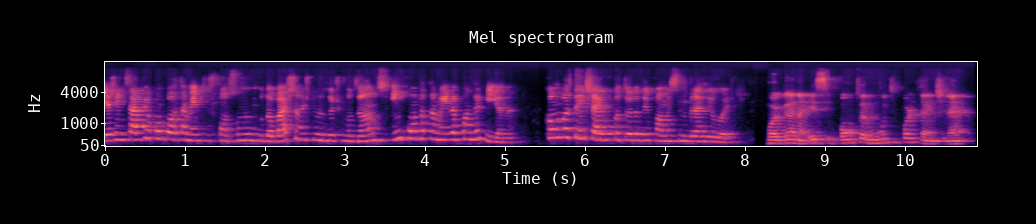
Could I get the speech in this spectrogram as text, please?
E a gente sabe que o comportamento de consumo mudou bastante nos últimos anos, em conta também da pandemia, né? Como você enxerga o futuro do e-commerce no Brasil hoje? Morgana, esse ponto é muito importante, né?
